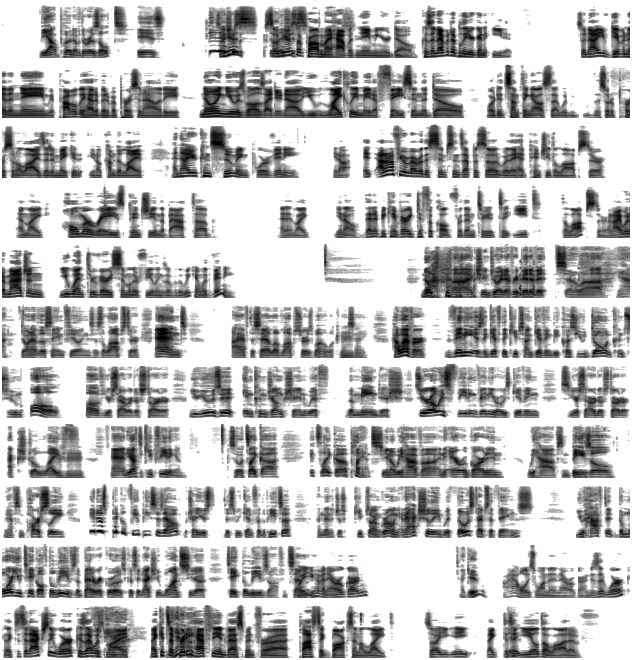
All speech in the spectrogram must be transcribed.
the output of the result is So delicious. here's so here's the Delicious, problem I have with naming your dough because inevitably you're going to eat it. So now you've given it a name. It probably had a bit of a personality. Knowing you as well as I do now, you likely made a face in the dough or did something else that would sort of personalize it and make it, you know, come to life. And now you're consuming poor Vinny. You know, it, I don't know if you remember the Simpsons episode where they had Pinchy the lobster and like Homer raised Pinchy in the bathtub and it like you know then it became very difficult for them to to eat the lobster and i would imagine you went through very similar feelings over the weekend with vinny Nope. uh, I actually enjoyed every bit of it. So uh, yeah, don't have those same feelings as the lobster. And I have to say I love lobster as well. What can I Mm. say? However, Vinny is the gift that keeps on giving because you don't consume all of your sourdough starter. You use it in conjunction with the main dish. So you're always feeding Vinny, you're always giving your sourdough starter extra life Mhm. and you have to keep feeding him. So it's like uh it's like uh plants. You know, we have uh, an Aerogarden We have some basil. We have some parsley. You just pick a few pieces out, which I used this weekend for the pizza, and then it just keeps on Right. growing. And actually, with those types of things, you have to. The more you take off the leaves, the better it grows because it actually wants you to take the leaves off and. Wait, you have an Aerogarden? I do. I always wanted an Aerogarden. Does it work? Like, does it actually work? Because that was Yeah. my like. It's a pretty hefty investment for a plastic box and a light. So you, you like, does Yeah. it yield a lot of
